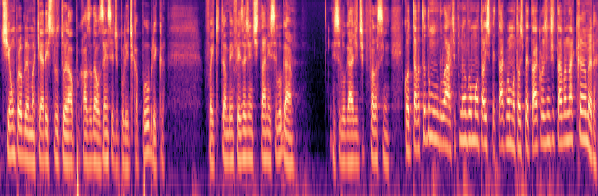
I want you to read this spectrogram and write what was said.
tinha um problema que era estrutural por causa da ausência de política pública, foi que também fez a gente estar nesse lugar. Nesse lugar de tipo, falar assim, quando tava todo mundo lá, tipo, não, vamos montar o espetáculo, vamos montar o espetáculo, a gente tava na câmera,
